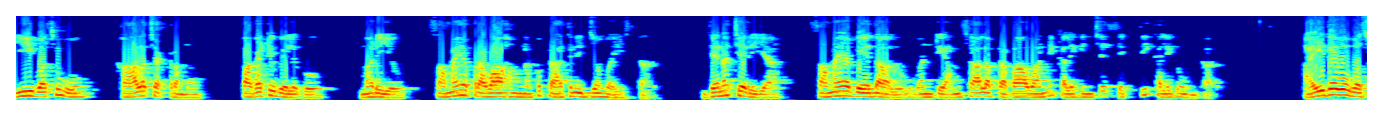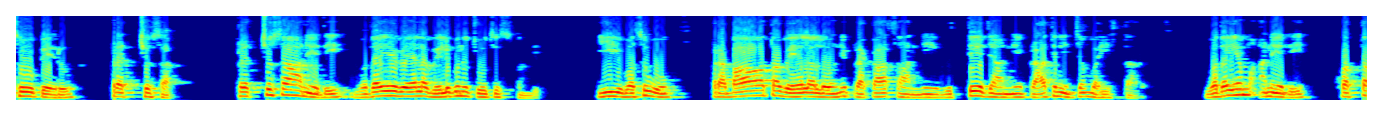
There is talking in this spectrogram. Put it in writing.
ఈ వసువు కాలచక్రము పగటి వెలుగు మరియు సమయ ప్రవాహంనకు ప్రాతినిధ్యం వహిస్తారు. దినచర్య సమయ భేదాలు వంటి అంశాల ప్రభావాన్ని కలిగించే శక్తి కలిగి ఉంటారు. ఐదవ వసువు పేరు ప్రత్యుష ప్రత్యుష అనేది ఉదయవేళ వెలుగును సూచిస్తుంది. ఈ వసువు ప్రభాత వేళలోని ప్రకాశాన్ని ఉత్తేజాన్ని ప్రాతినిధ్యం వహిస్తారు. ఉదయం అనేది కొత్త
